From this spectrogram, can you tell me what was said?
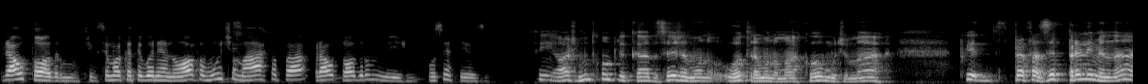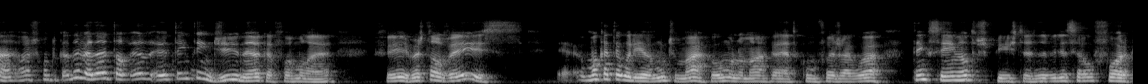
para autódromo, tinha que ser uma categoria nova, multimarca para autódromo mesmo, com certeza. Sim, eu acho muito complicado, seja mono, outra monomarca ou multimarca, porque para fazer preliminar, eu acho complicado. Na verdade, talvez eu até entendi né, que a Fórmula E fez, mas talvez é, uma categoria multimarca ou monomarca, é, como foi a Jaguar, tem que ser em outras pistas, deveria ser algo fora.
